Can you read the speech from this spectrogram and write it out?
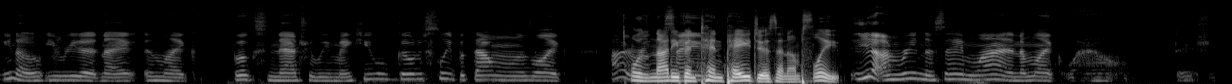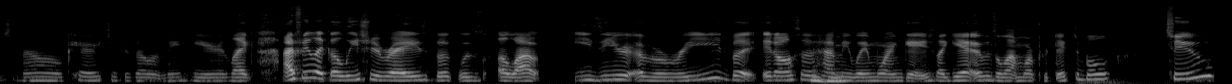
you know you read at night and like books naturally make you go to sleep but that one was like was not even ten pages, and I'm asleep. yeah i'm reading the same line and i'm like wow there's just no character development here like i feel like alisha rai's book was a lot easier of a read but it also had Mhm. me way more engaged like yeah it was a lot more predictable too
